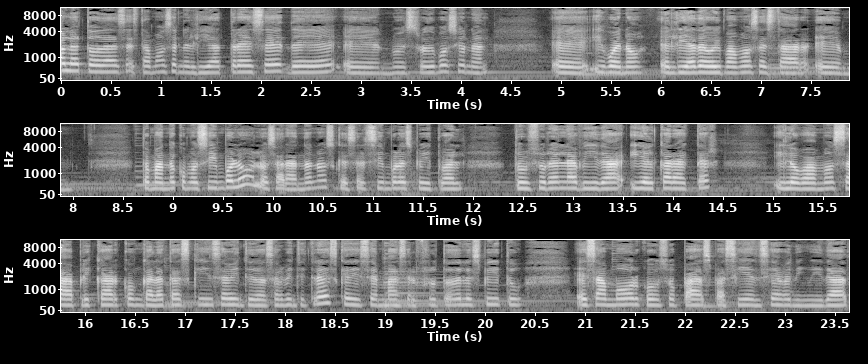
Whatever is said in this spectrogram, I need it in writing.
Hola a todas, estamos en el día 13 de eh, nuestro devocional eh, y bueno, el día de hoy vamos a estar em, tomando como símbolo los arándanos, que es el símbolo espiritual, dulzura en la vida y el carácter y lo vamos a aplicar con Gálatas 15, 22 al 23 que dice más el fruto del espíritu es amor, gozo, paz, paciencia, benignidad,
